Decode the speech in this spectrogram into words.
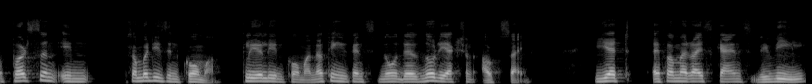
a person in somebody is in coma, clearly in coma, nothing you can know, there's no reaction outside. Yet, fMRI scans reveal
